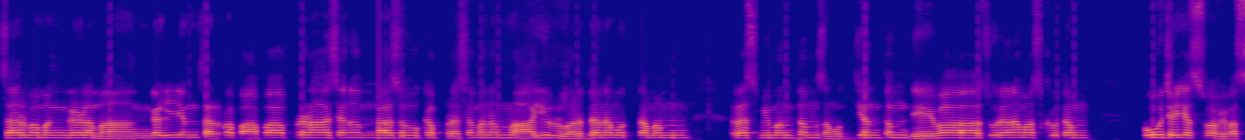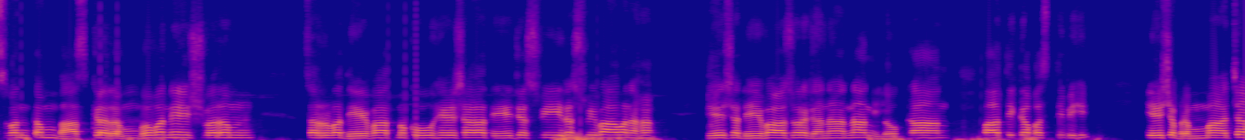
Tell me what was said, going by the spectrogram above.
సర్వమంగళమాంగళ్యం సర్వపాపాప్రణాశనం. దాశోక ప్రశమనం ఆయుర్వర్ధనముత్తమం. రశ్మిమంతం సముద్యంతం దేవాసుర నమస్కృతం పూజయస్వ వివస్వంతం భాస్కరం భువనేశ్వరం. సర్వదేవాత్మకోహేష తేజస్వీరశ్విభావన కేశదేవాసురగణానాన్ లోకాన్ పాతికపస్తిభిః కేశ బ్రహ్మ చ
